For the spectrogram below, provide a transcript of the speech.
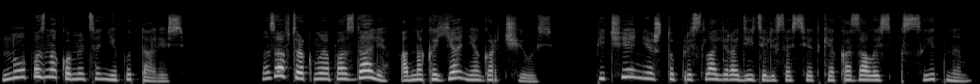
но познакомиться не пытались. На завтрак мы опоздали, однако я не огорчилась. Печенье, что прислали родители соседки, оказалось сытным.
